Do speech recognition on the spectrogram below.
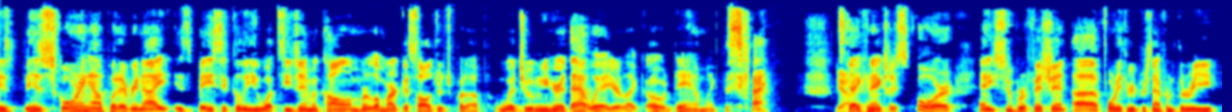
His his scoring output every night is basically what CJ McCollum or LaMarcus Aldridge put up. Which when you hear it that way, you're like, oh damn, like this guy, this Yeah. guy can actually score, and he's super efficient. Uh, 43% from three,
